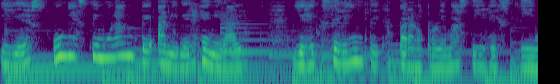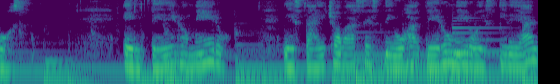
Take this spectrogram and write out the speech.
y es un estimulante a nivel general y es excelente para los problemas digestivos. El té de romero está hecho a bases de hoja de romero, es ideal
